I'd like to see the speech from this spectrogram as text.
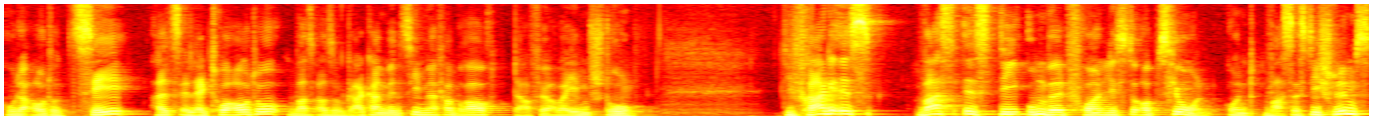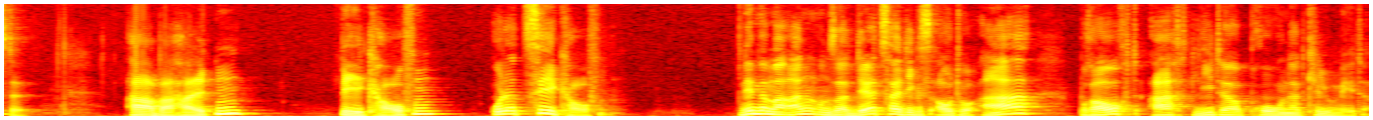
oder Auto C als Elektroauto, was also gar kein Benzin mehr verbraucht, dafür aber eben Strom. Die Frage ist, was ist die umweltfreundlichste Option und was ist die schlimmste? A behalten, B kaufen oder C kaufen? Nehmen wir mal an, unser derzeitiges Auto A braucht 8 Liter pro 100 Kilometer.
